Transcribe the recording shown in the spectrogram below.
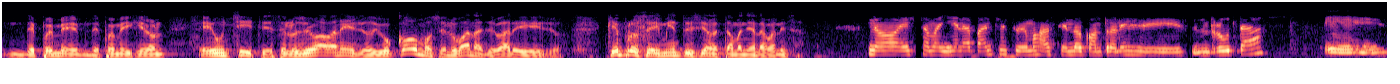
después me, después me dijeron, es un chiste, se lo llevaban ellos. Digo, ¿cómo se lo van a llevar ellos? ¿Qué procedimiento hicieron esta mañana, Vanessa? No, esta mañana, Pancho, estuvimos haciendo controles de ruta eh,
